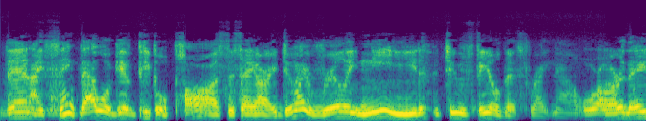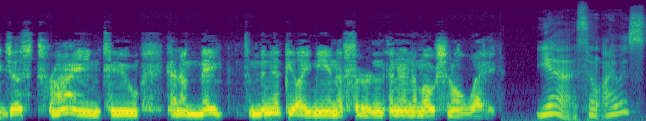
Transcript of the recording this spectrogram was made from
Then I think that will give people pause to say, all right, do I really need to feel this right now? Or are they just trying to kind of make, to manipulate me in a certain, in an emotional way? Yeah. So I was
